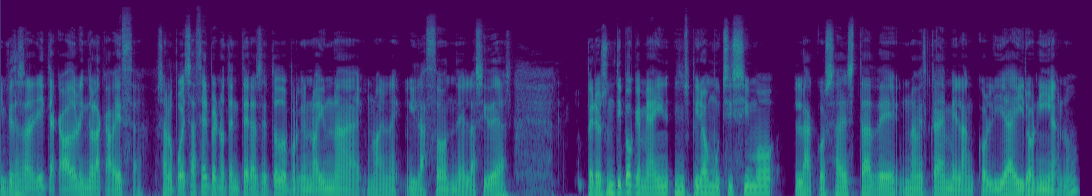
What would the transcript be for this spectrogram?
y empiezas a leer y te acaba doliendo la cabeza. O sea, lo puedes hacer, pero no te enteras de todo porque no hay una, una hilazón de las ideas. Pero es un tipo que me ha inspirado muchísimo la cosa esta de una mezcla de melancolía e ironía, ¿no?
